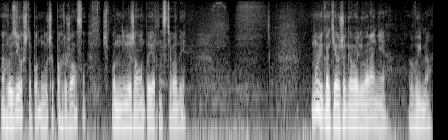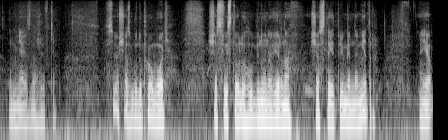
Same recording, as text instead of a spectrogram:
огрузил, чтобы он лучше погружался, чтобы он не лежал на поверхности воды. Ну и, как я уже говорил ранее, вымя у меня из наживки. Все, сейчас буду пробовать. Сейчас выставлю глубину, наверное, сейчас стоит примерно метр. Я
